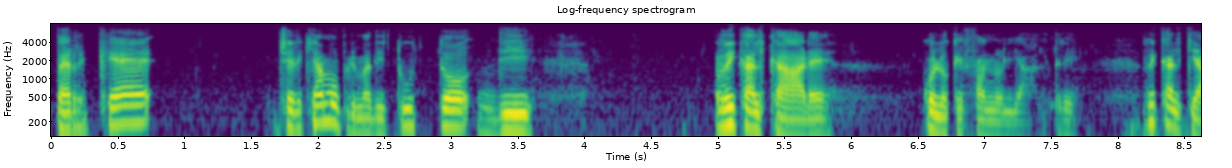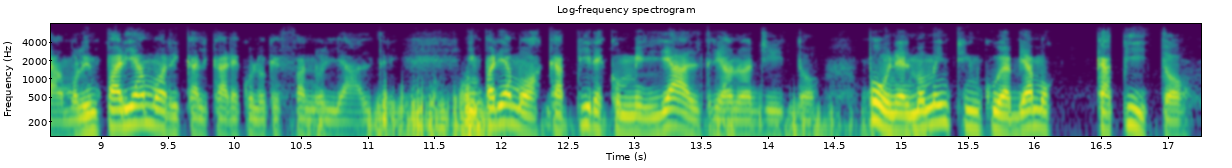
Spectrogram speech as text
perché cerchiamo prima di tutto di ricalcare quello che fanno gli altri ricalchiamolo, impariamo a ricalcare quello che fanno gli altri, impariamo a capire come gli altri hanno agito. Poi nel momento in cui abbiamo capito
